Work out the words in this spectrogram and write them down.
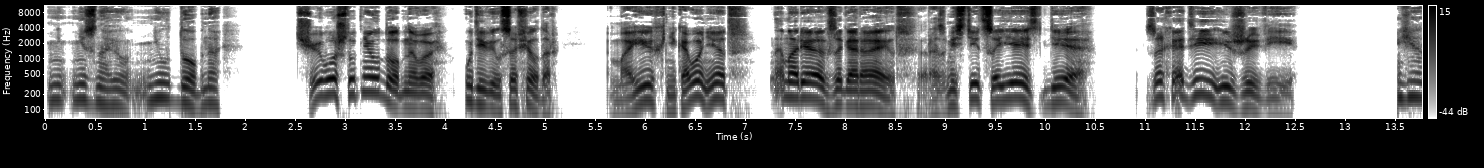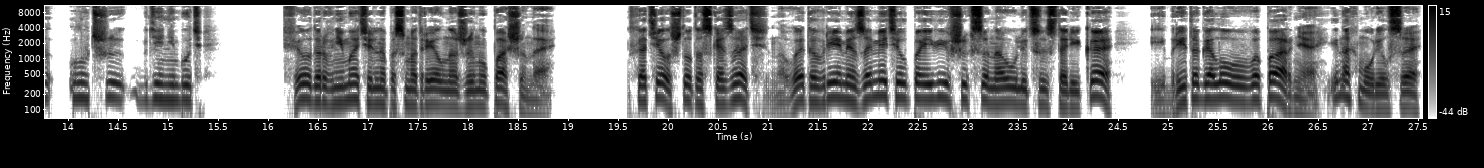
Не, не знаю, неудобно». «Чего ж тут неудобного?» — удивился Федор. «Моих никого нет, на морях загорают, разместиться есть где. Заходи и живи». «Я лучше где-нибудь...» Федор внимательно посмотрел на жену Пашина. Хотел что-то сказать, но в это время заметил появившихся на улице старика и бритоголового парня и нахмурился.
